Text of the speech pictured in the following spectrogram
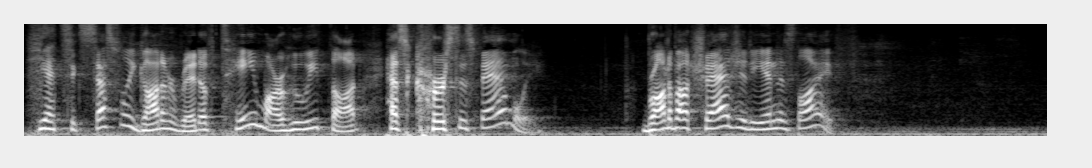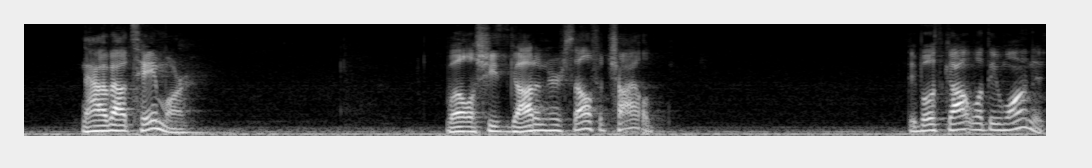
He had successfully gotten rid of Tamar, who he thought has cursed his family brought about tragedy in his life. Now, about Tamar? Well, she's gotten herself a child. They both got what they wanted.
